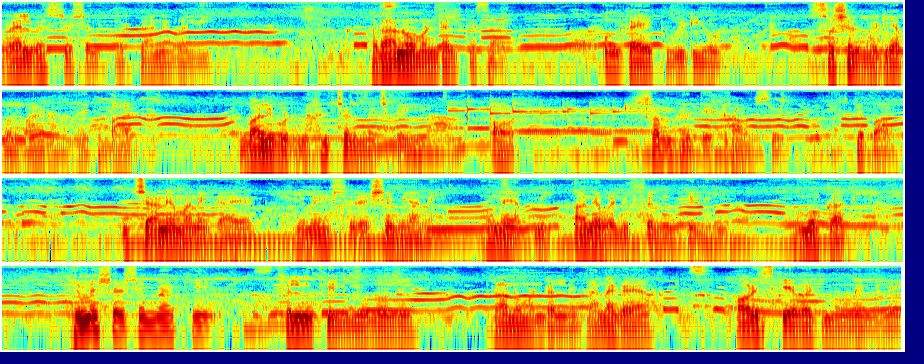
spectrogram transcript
रेलवे स्टेशन पर गाने वाली रानू मंडल के साथ। उनका एक वीडियो सोशल मीडिया पर वायरल होने के बाद बॉलीवुड में हलचल मच गई और सबने देखा उसे। उसके बाद जाने माने गायक हिमेश रेशमिया ने उन्हें अपनी आने वाली फ़िल्म के लिए मौका दिया। हिमेश रेशमिया की फ़िल्म के लिए उन्होंने रानू मंडल ने गाना गाया और इसके एवज में उन्हें मिले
